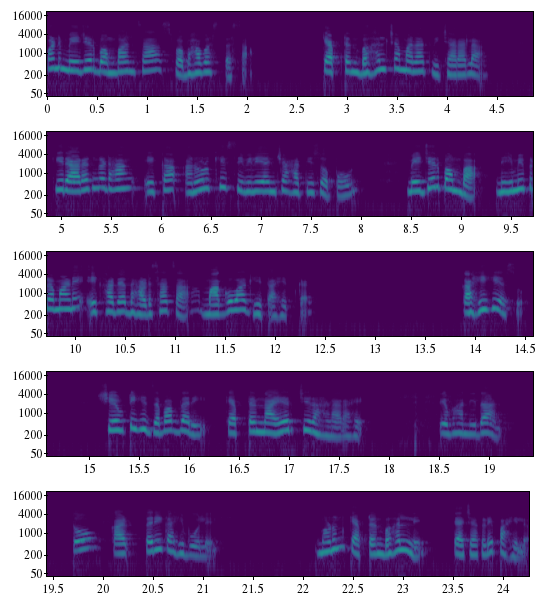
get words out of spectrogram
पण मेजर बंबांचा स्वभावच तसा. कॅप्टन बहलच्या मनात विचार आला की रारंगढांग एका अनोळखी सिव्हिलियनच्या हाती सोपवून मेजर बंबा नेहमीप्रमाणे एखाद्या धाडसाचा मागोवा घेत आहेत काय? काहीही असो शेवटी ही जबाबदारी कॅप्टन नायरची राहणार आहे. तेव्हा निदान तो का तरी काही बोलेल. म्हणून कॅप्टन बहलने त्याच्याकडे पाहिलं.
